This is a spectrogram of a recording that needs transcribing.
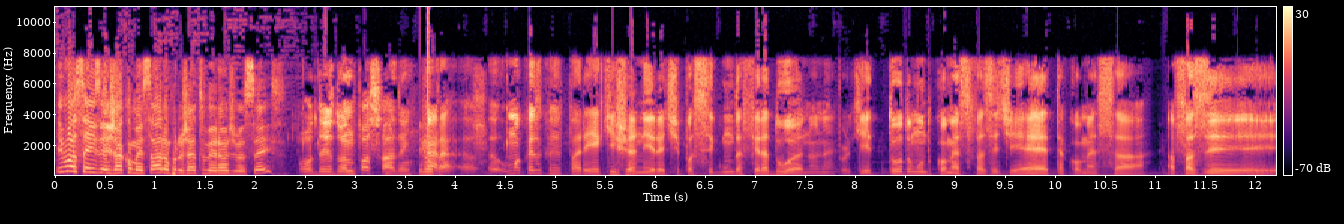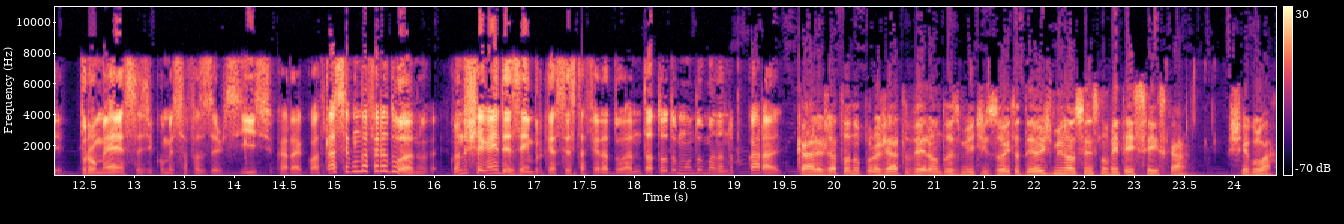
E vocês aí, já começaram o projeto verão de vocês? Pô, desde o ano passado, hein? Não Cara, uma coisa que eu reparei é que janeiro é tipo a segunda-feira do ano, né? Porque todo mundo começa a fazer dieta, começa a fazer promessas de começar a fazer exercício, cara, é quatro. É a segunda-feira do ano, velho. Quando chegar em dezembro, que é a sexta-feira do ano, tá todo mundo mandando pro caralho. Cara, eu já tô no projeto Verão 2018 desde 1996, cara. Chego lá.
